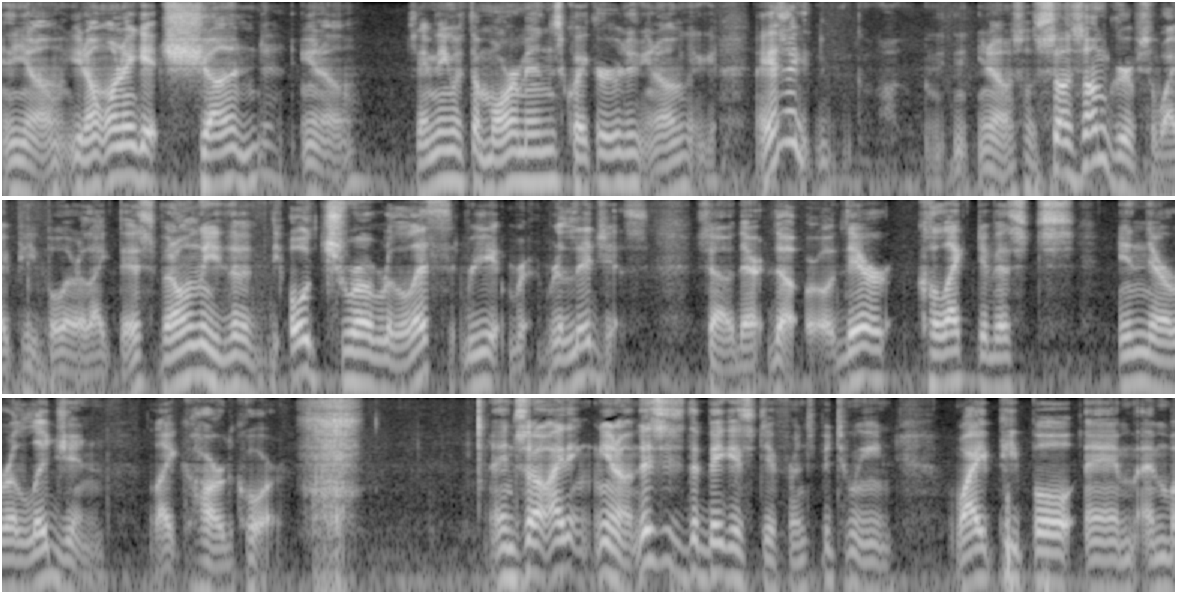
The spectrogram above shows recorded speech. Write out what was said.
you know, you don't want to get shunned, you know, same thing with the Mormons, Quakers, you know. I guess I, you know, so, so some groups of white people are like this, but only the, the ultra religious. So they're the they're collectivists in their religion, like hardcore. And so I think you know this is the biggest difference between white people and and,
